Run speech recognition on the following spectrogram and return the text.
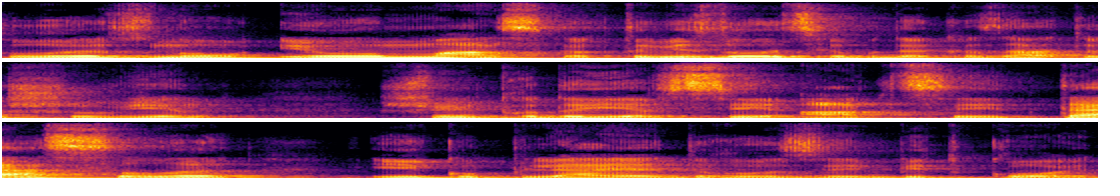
коли знов Ілон Маск активізується, буде казати, що він, що він продає всі акції Тесли і купляє, друзі, біткоін.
